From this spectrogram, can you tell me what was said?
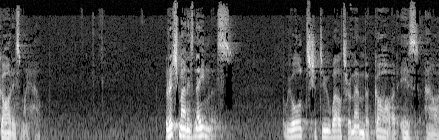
God is my help. The rich man is nameless, but we all should do well to remember God is our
